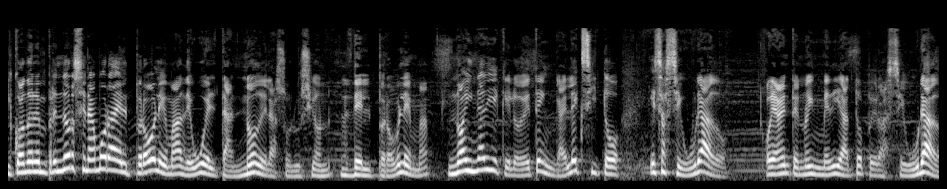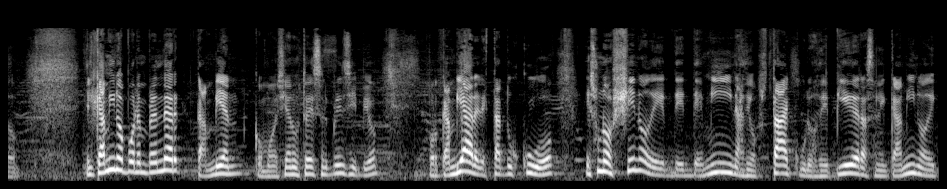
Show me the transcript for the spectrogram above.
Y cuando el emprendedor se enamora del problema, de vuelta, no de la solución, del problema, no hay nadie que lo detenga. El éxito es asegurado. Obviamente no inmediato, pero asegurado. El camino por emprender, también, como decían ustedes al principio, por cambiar el status quo, es uno lleno de, minas, de obstáculos, de piedras en el camino, de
